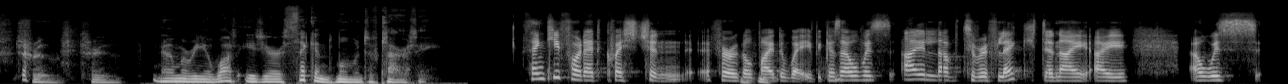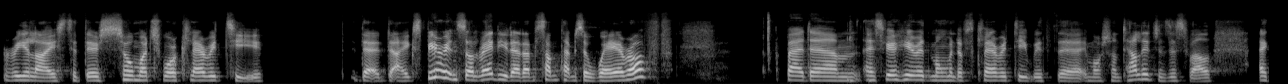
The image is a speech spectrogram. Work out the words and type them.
true, true. Now, Maria, what is your second moment of clarity? Thank you for that question, Fergal, mm-hmm. by the way, because I always I love to reflect and I I always realize that there's so much more clarity that I experience already that I'm sometimes aware of. But um, as we're here at Moment of Clarity with uh, emotional intelligence as well, a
